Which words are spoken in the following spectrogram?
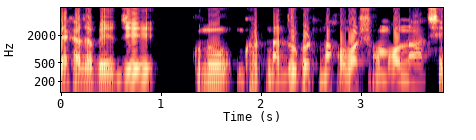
দেখা যাবে যে কোনো ঘটনা, দুর্ঘটনা হওয়ার সম্ভাবনা আছে।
